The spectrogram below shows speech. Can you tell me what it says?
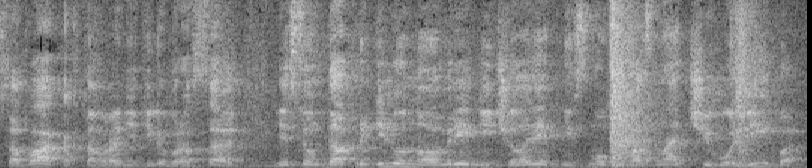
в собаках там родители бросают. Если он до определенного времени человек не смог познать чего-либо,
